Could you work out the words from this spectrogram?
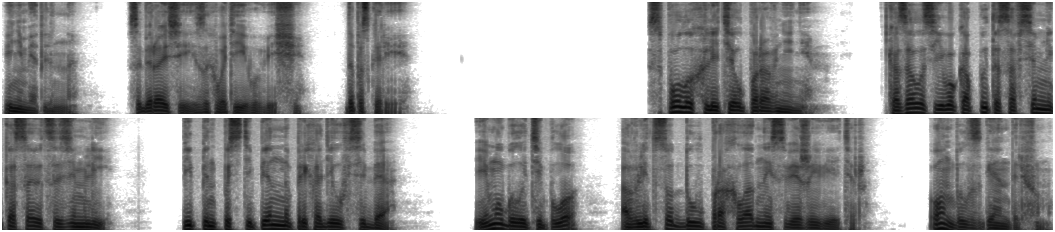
И немедленно. Собирайся и захвати его вещи. Да поскорее. Сполох летел по равнине. Казалось, его копыта совсем не касаются земли. Пиппин постепенно приходил в себя. Ему было тепло, а в лицо дул прохладный свежий ветер. Он был с Гэндальфом.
